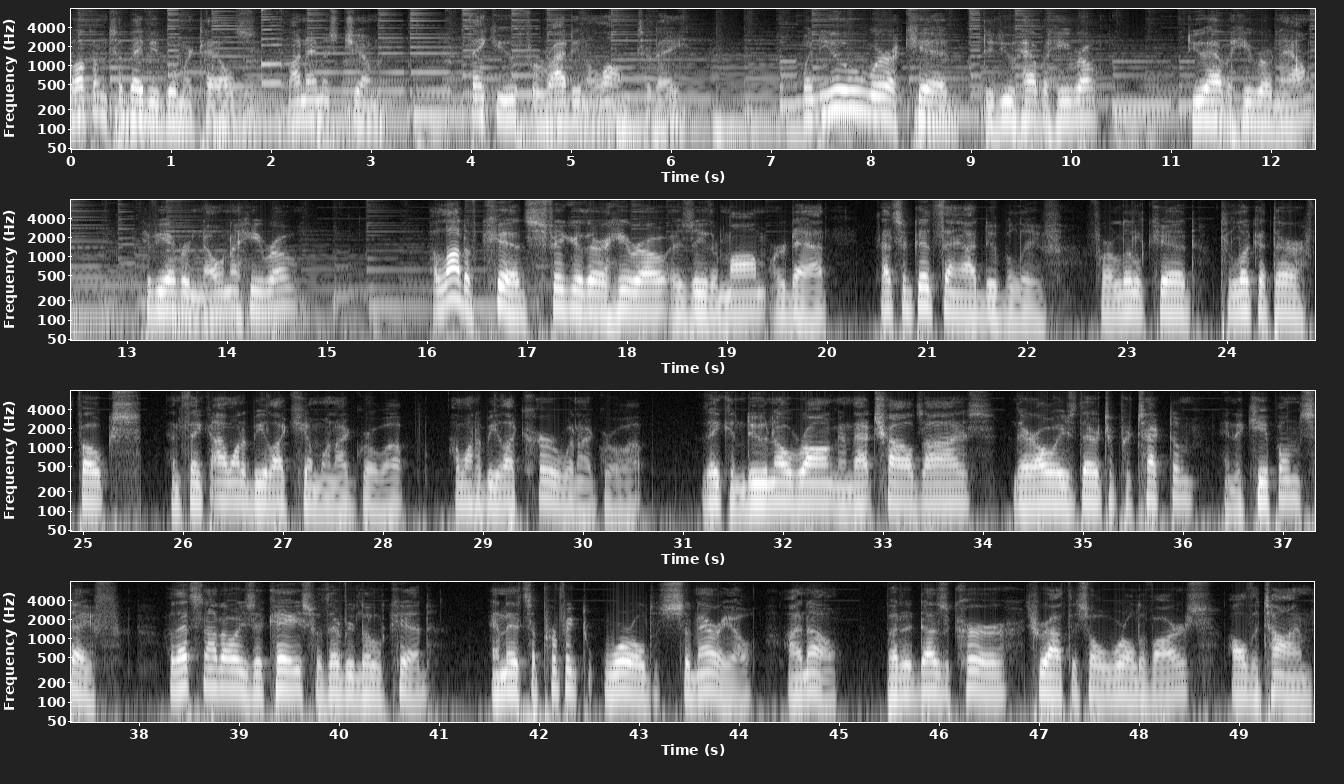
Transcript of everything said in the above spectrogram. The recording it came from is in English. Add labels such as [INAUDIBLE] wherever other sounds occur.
Welcome to Baby Boomer Tales. My name is Jim. Thank you for riding along today. When you were a kid, did you have a hero? Do you have a hero now? Have you ever known a hero? A lot of kids figure their hero is either mom or dad. That's a good thing, I do believe, for a little kid to look at their folks and think, I want to be like him when I grow up. I want to be like her when I grow up. They can do no wrong in that child's eyes. They're always there to protect them and to keep them safe. But that's not always the case with every little kid. And it's a perfect world scenario, I know. But it does occur throughout this whole world of ours all the time.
